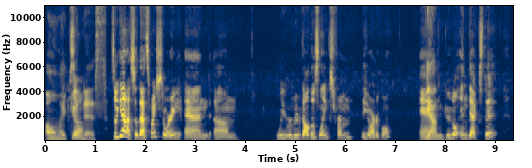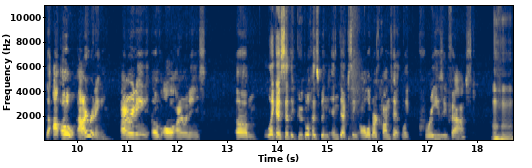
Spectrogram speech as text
oh my So- goodness. so yeah so that's my story and um, we removed all those links from the article and Yeah. google indexed it the, uh, oh irony irony of all ironies um, like i said that google has been indexing all of our content like crazy fast mm-hmm.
